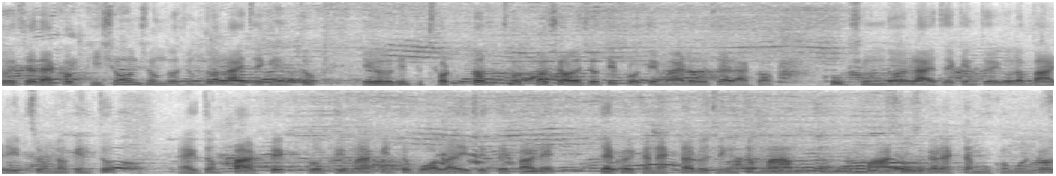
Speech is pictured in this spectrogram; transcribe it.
রয়েছে দেখো। ভীষণ সুন্দর সুন্দর লাগছে কিন্তু এগুলো কিন্তু ছোট্ট ছোট্ট সরস্বতী প্রতিমা রয়েছে দেখো। খুব সুন্দর লাগছে কিন্তু এগুলো বাড়ির জন্য কিন্তু একদম পারফেক্ট প্রতিমা কিন্তু বলাই যেতে পারে। দেখো, এখানে একটা রয়েছে কিন্তু মা মা দুর্গার একটা মুখমণ্ডল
